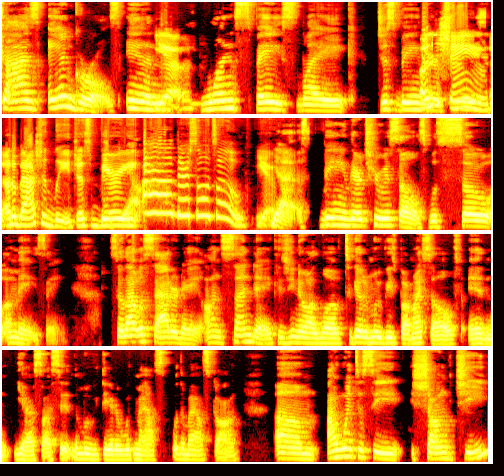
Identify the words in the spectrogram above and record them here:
guys and girls in Yeah. one space, like just being Unashamed, unabashedly, just very, Yeah. ah, they're so and so. Yeah. Yes, being their truest selves was so amazing. So that was Saturday. On Sunday, because you know I love to go to movies by myself, and yes, I sit in the movie theater with mask with a mask on. Um, I went to see Shang Chi.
